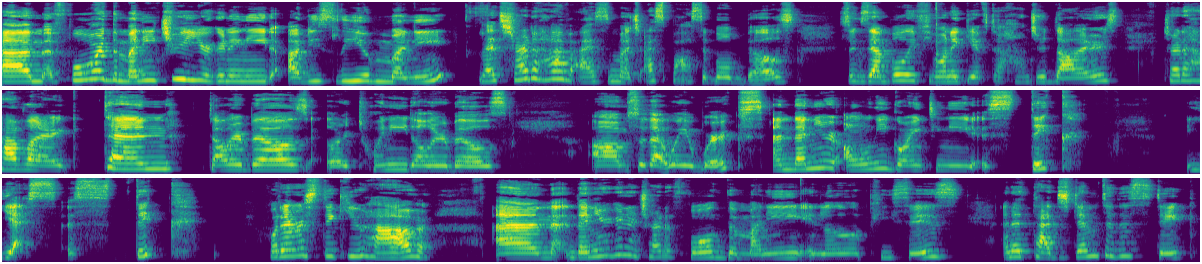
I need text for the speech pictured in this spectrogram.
um, for the money tree, you're gonna need obviously money. Let's try to have as much as possible bills. So example, if you want to gift hundred dollars, try to have like ten dollar bills or twenty dollar bills. Um, so that way it works. And then you're only going to need a stick. Yes, a stick. Whatever stick you have. And then you're gonna try to fold the money in little pieces and attach them to the stick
